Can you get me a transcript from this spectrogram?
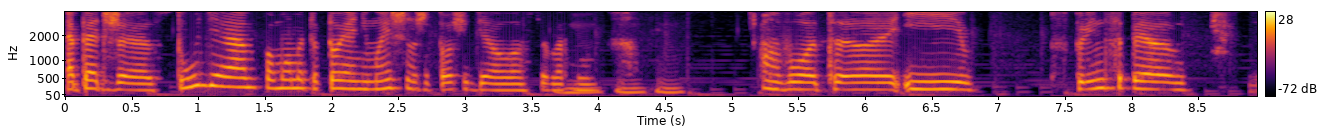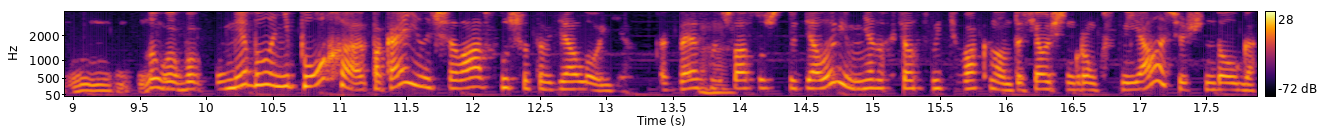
Опять же, студия, по-моему, это Toy Animation же тоже делала Sailor Moon. Mm-hmm. Вот, э, и в принципе, ну, как бы, мне было неплохо, пока я не начала вслушиваться в диалоги. Когда я ага. начала слушаться в диалоги, мне захотелось выйти в окно. То есть я очень громко смеялась, очень долго.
